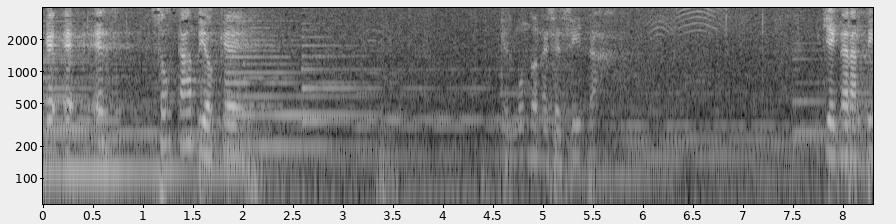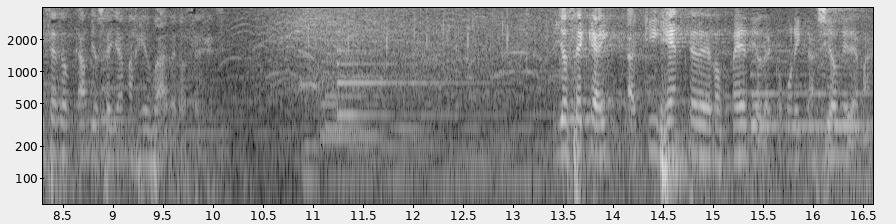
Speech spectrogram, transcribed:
Porque es, son cambios que, el mundo necesita. Quien garantiza esos cambios se llama Jehová de los ejércitos. Yo sé que hay aquí gente de los medios de comunicación y demás.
